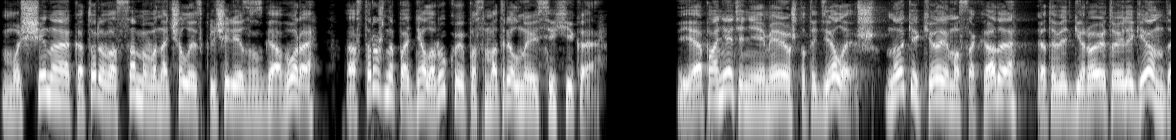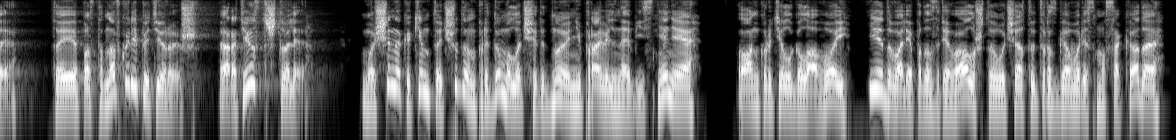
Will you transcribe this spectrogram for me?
Мужчина, которого с самого начала исключили из разговора, осторожно поднял руку и посмотрел на Исихика. «Я понятия не имею, что ты делаешь, но Кикё и Масакада – это ведь герои той легенды. Ты постановку репетируешь? Артист, что ли?» Мужчина каким-то чудом придумал очередное неправильное объяснение. Он крутил головой и едва ли подозревал, что участвует в разговоре с Масакада –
